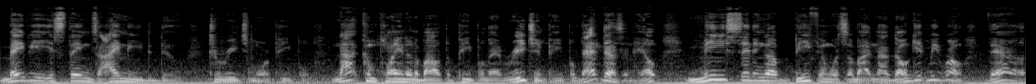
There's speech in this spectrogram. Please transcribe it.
Maybe it's things I need to do to reach more people, not complaining about the people that reaching people. That doesn't help. Me sitting up beefing with somebody. Now, don't get me wrong. There are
